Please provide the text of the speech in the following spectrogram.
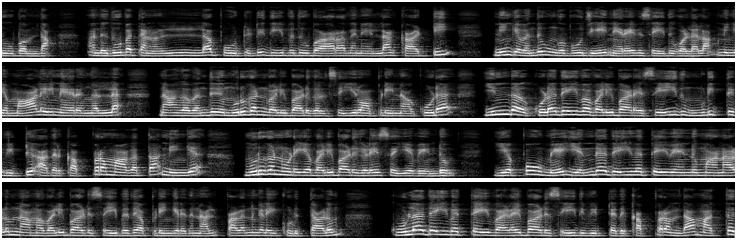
தூபம் தான் அந்த தூபத்தை நல்லா போட்டுட்டு தீப தூப ஆராதனை எல்லாம் காட்டி நீங்கள் வந்து உங்கள் பூஜையை நிறைவு செய்து கொள்ளலாம். நீங்கள் மாலை நேரங்களில் நாங்கள் வந்து முருகன் வழிபாடுகள் செய்கிறோம் அப்படின்னா கூட இந்த குலதெய்வ வழிபாடை செய்து முடித்து விட்டு அதற்கு அப்புறமாகத்தான் முருகனுடைய வழிபாடுகளை செய்ய வேண்டும். எப்பவுமே எந்த தெய்வத்தை வேண்டுமானாலும் நாம வழிபாடு செய்வது அப்படிங்கிறது நல் பலன்களை கொடுத்தாலும் குல தெய்வத்தை வழிபாடு செய்து விட்டதுக்கு அப்புறம் தான் மற்ற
